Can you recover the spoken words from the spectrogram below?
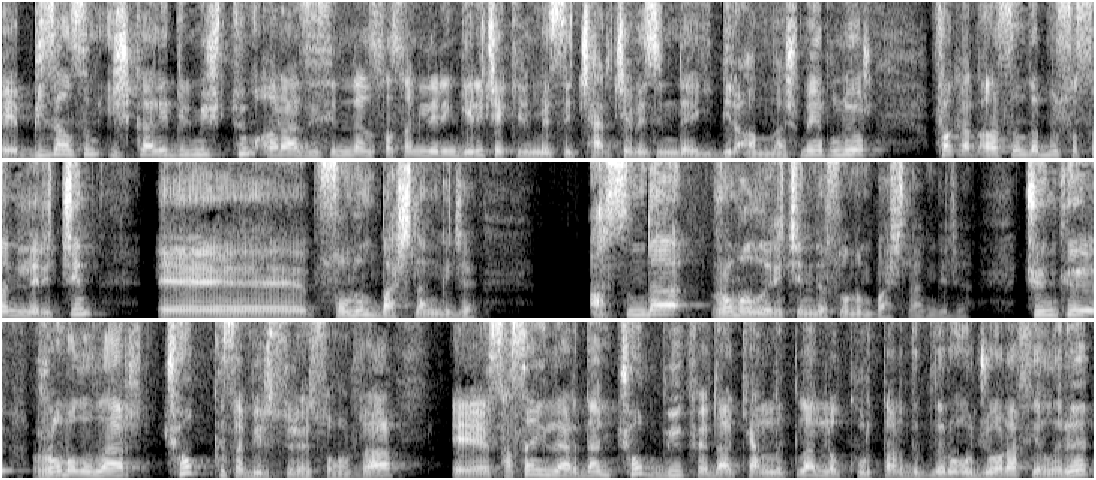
e, Bizans'ın işgal edilmiş tüm arazisinden Sasanilerin geri çekilmesi çerçevesinde bir anlaşma yapılıyor. Fakat aslında bu Sasaniler için e, sonun başlangıcı. Aslında Romalılar için de sonun başlangıcı. Çünkü Romalılar çok kısa bir süre sonra e, Sasanilerden çok büyük fedakarlıklarla kurtardıkları o coğrafyaları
